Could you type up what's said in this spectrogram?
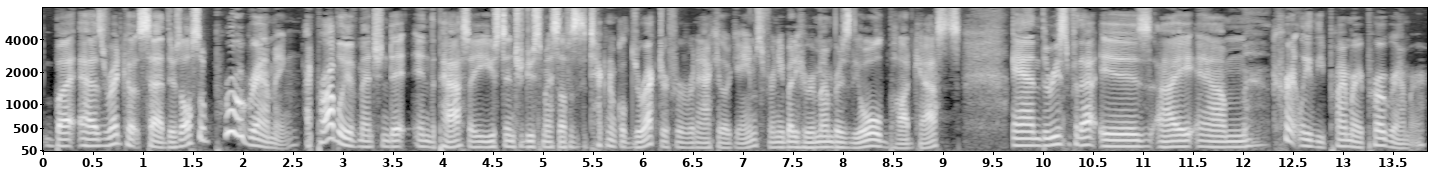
But as Redcoat said, there's also programming. I probably have mentioned it in the past. I used to introduce myself as the technical director for Vernacular Games. For anybody who remembers the old podcasts. And the reason for that is I am currently the primary programmer.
